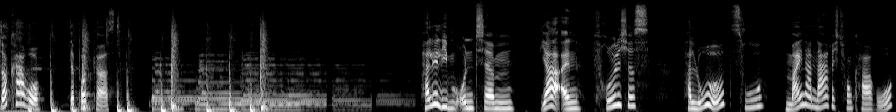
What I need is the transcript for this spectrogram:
Doc Caro, der Podcast. Hallo ihr Lieben und ähm, ja, ein fröhliches Hallo zu meiner Nachricht von Caro.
